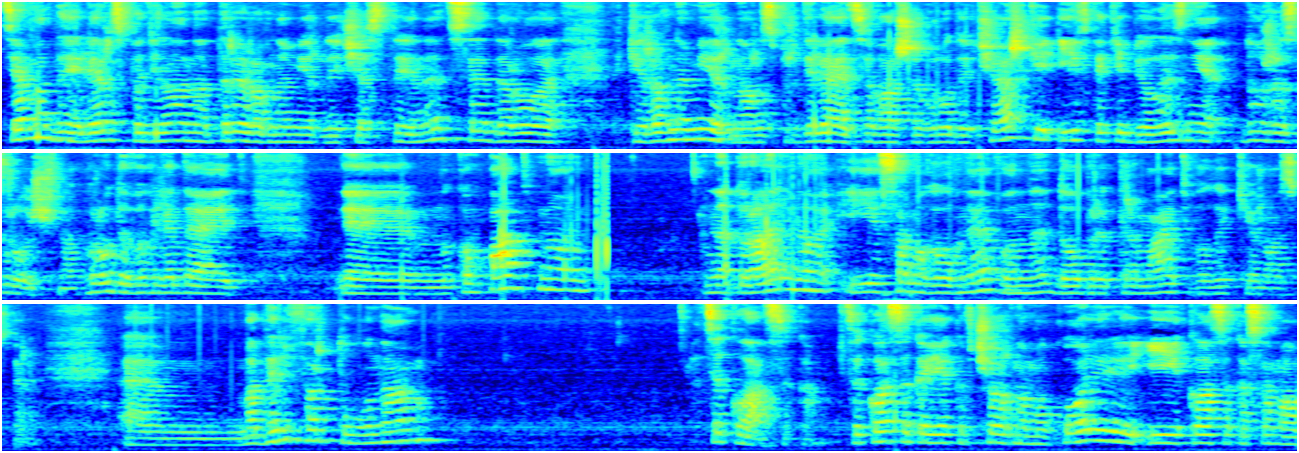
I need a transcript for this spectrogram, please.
Ця модель розподілена на три рівномірні частини. Це дарує такі рівномірно розподіляються ваші груди в чашки, і в такій білизні дуже зручно. Груди виглядають е, компактно, натурально, і саме головне, вони добре тримають великі розміри. Ем, Модель Фортуна це класика. Це класика, як і в чорному кольорі, і класика сама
